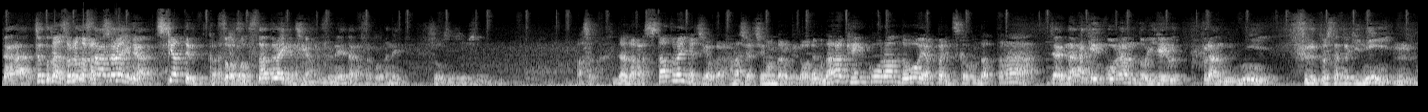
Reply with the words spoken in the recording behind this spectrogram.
だからちょっとじゃあそれだからスタートラインが付き合ってるからそうそうスタートラインが違うんですよね、だからそこがね。そうそうそうそうあそうか。だからだからスタートラインが違うから話が違うんだろうけどでも奈良健康ランドをやっぱり使うんだったらじゃあ奈良健康ランドを入れるプランにするとした時に、うん。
